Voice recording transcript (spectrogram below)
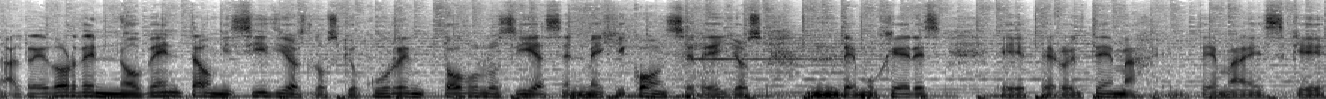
alrededor de 90 homicidios los que ocurren todos los días en México, 11 de ellos de mujeres, eh, pero el tema, el tema es que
